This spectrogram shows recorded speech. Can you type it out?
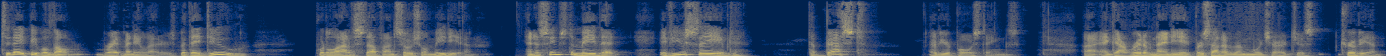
today, people don't write many letters, but they do put a lot of stuff on social media. And it seems to me that if you saved the best of your postings uh, and got rid of 98% of them, which are just trivia,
